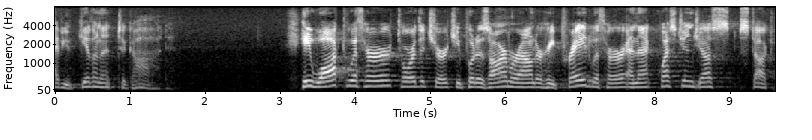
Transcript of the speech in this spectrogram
Have you given it to God? He walked with her toward the church. He put his arm around her. He prayed with her, and that question just stuck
